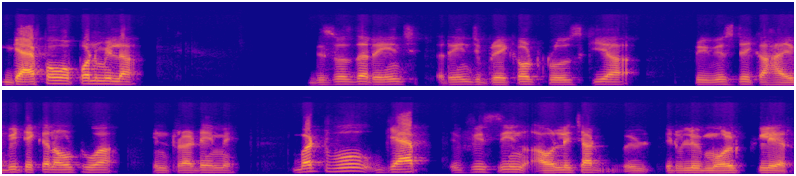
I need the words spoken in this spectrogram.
gap of open मिला। This was the range range breakout close किया। प्रीवियस डे का हाई भी टेकन आउट हुआ इंट्राडे में। बट वो gap if you see in hourly chart it will be more clear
